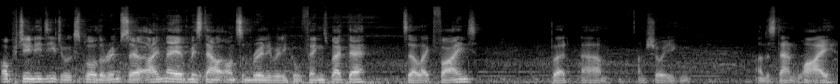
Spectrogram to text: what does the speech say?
opportunity to explore the room, so I may have missed out on some really, really cool things back there to like find. But um, I'm sure you can understand why.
